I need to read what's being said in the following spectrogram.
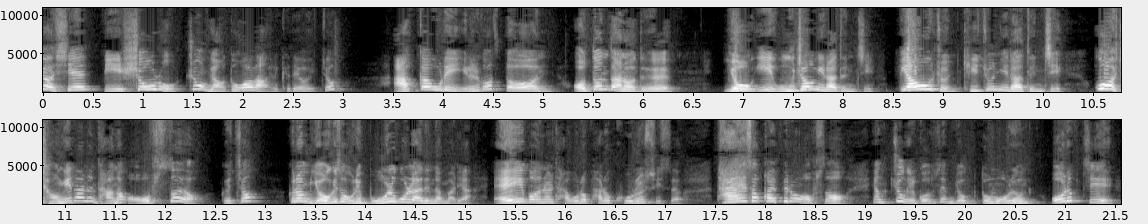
这些比收入重要多了。 이렇게 되어 있죠? 아까 우리 읽었던 어떤 단어들, 여의, 우정이라든지, 标准, 기준이라든지, 꼭 정의라는 단어가 없어요. 그렇죠? 그럼 여기서 우리 뭘 골라야 된단 말이야? A번을 답으로 바로 고를 수 있어요. 다 해석할 필요가 없어. 그냥 쭉 읽고 선생님 여기 너무 어려운 어렵지.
